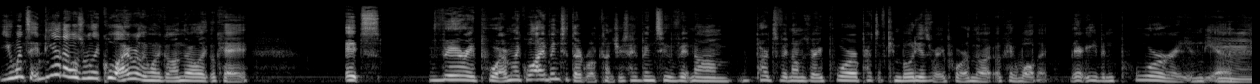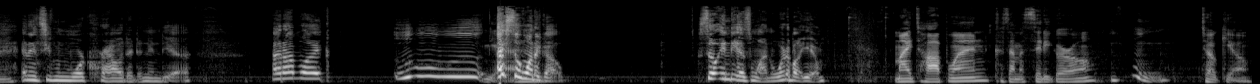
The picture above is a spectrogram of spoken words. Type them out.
you went to India? That was really cool. I really want to go. And they're like, okay, it's very poor. I'm like, well, I've been to third world countries. I've been to Vietnam. Parts of Vietnam is very poor. Parts of Cambodia is very poor. And they're like, okay, well, they're, they're even poorer in India, and it's even more crowded in India. And I'm like, ooh, I still want to go. So India's one. What about you? My top one, because I'm a city girl, Mm-hmm. Tokyo.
